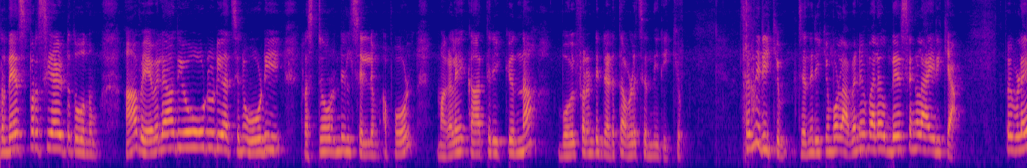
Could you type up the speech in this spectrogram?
ഹൃദയസ്പർശിയായിട്ട് തോന്നും. ആ വേവലാതിയോടുകൂടി അച്ഛൻ ഓടി റെസ്റ്റോറന്റിൽ ചെല്ലും. അപ്പോൾ മകളെ കാത്തിരിക്കുന്ന ബോയ് ഫ്രണ്ടിന്റെ അടുത്ത് അവൾ ചെന്നിരിക്കും. ചെന്നിരിക്കും. ചെന്നിരിക്കുമ്പോൾ അവന് പല ഉദ്ദേശങ്ങളായിരിക്കാം. അപ്പോൾ ഇവളെ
